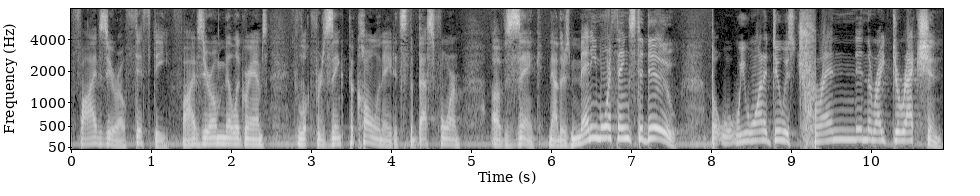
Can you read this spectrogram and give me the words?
50, 50, 50 milligrams. Look for zinc picolinate. It's the best form of zinc. Now, there's many more things to do, but what we want to do is trend in the right direction.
